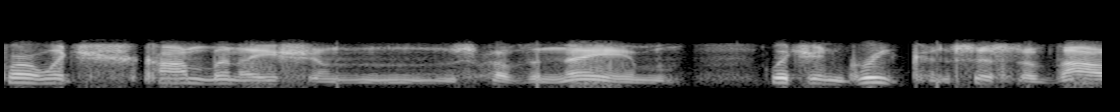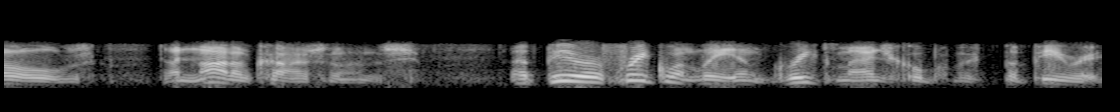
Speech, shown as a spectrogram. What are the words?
for which combinations of the name, which in Greek consists of vowels and not of consonants, appear frequently in Greek magical papyri.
